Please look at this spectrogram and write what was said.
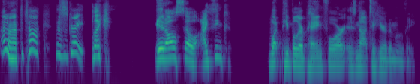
i don't have to talk this is great like It also, I think what people are paying for is not to hear the movie.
